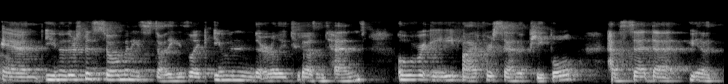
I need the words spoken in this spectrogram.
And you know, there's been so many studies, like even in the early 2010s, over 85% of people have said that you know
